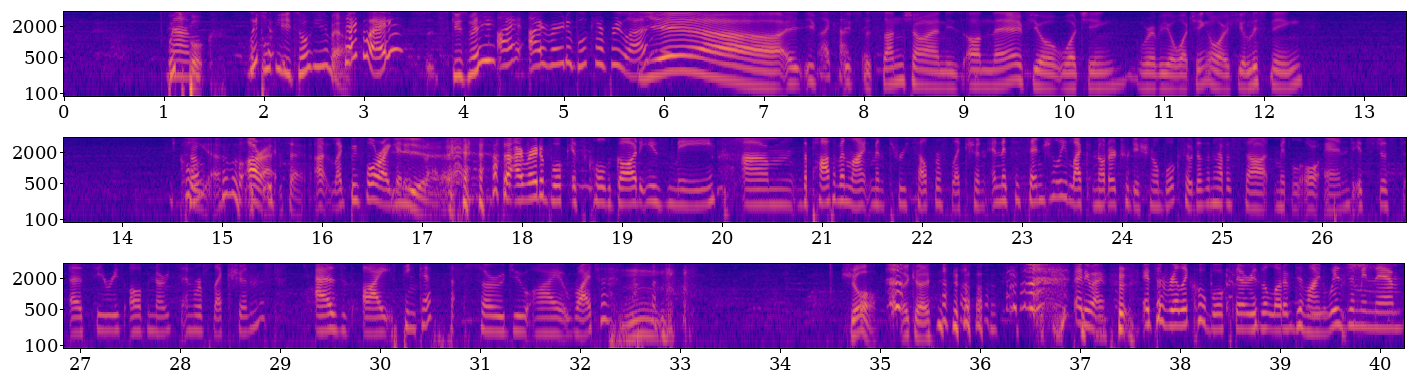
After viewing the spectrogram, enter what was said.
which Um, book? What which- book are you talking about? Segue. S- excuse me. I, I wrote a book, everyone. Yeah. If if the sunshine is on there, if you're watching wherever you're watching, or if you're listening, Cool, Tell- yeah. tell us, Cool. All it's- right, it's- so uh, like before I get into yeah. that, so I wrote a book. It's called God Is Me: um, The Path of Enlightenment Through Self-Reflection, and it's essentially like not a traditional book, so it doesn't have a start, middle, or end. It's just a series of notes and reflections. As I thinketh, so do I writeth. Mm. sure. Okay. anyway, it's a really cool book. There is a lot of divine wisdom in there.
